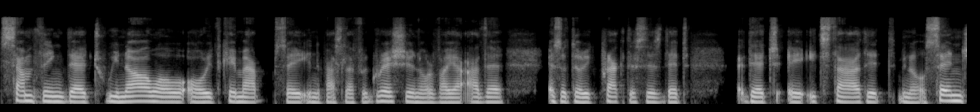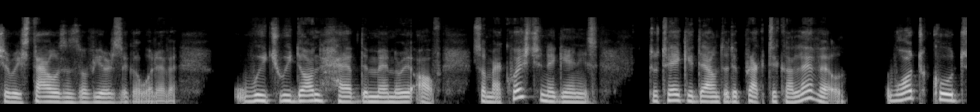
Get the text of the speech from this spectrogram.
something that we know or, or it came up say in the past life regression or via other esoteric practices that that uh, it started you know centuries thousands of years ago whatever which we don't have the memory of so my question again is to take it down to the practical level what could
